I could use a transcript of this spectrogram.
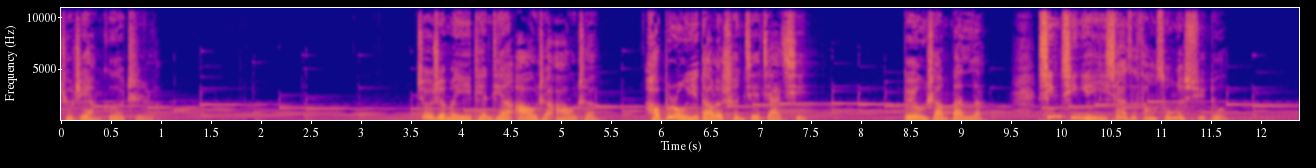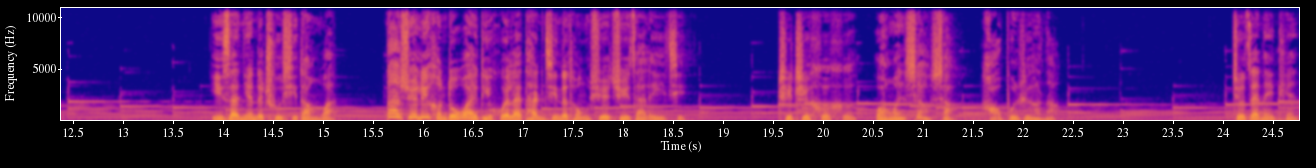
就这样搁置了。就这么一天天熬着熬着，好不容易到了春节假期，不用上班了，心情也一下子放松了许多。一三年的除夕当晚，大学里很多外地回来探亲的同学聚在了一起，吃吃喝喝，玩玩笑笑，好不热闹。就在那天，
